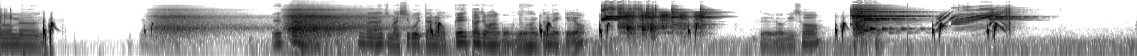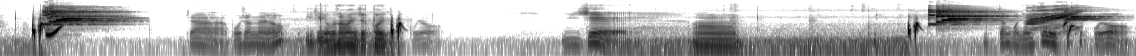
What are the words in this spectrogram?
그러면 일단 생각하지 마시고 일단은 업그레이드까지만 하고 영상 끝낼게요 그 여기서 자 보셨나요? 이제 영상은 이제 거의 끝났고요. 이제 어 입장권 10개를 찍혔고요.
